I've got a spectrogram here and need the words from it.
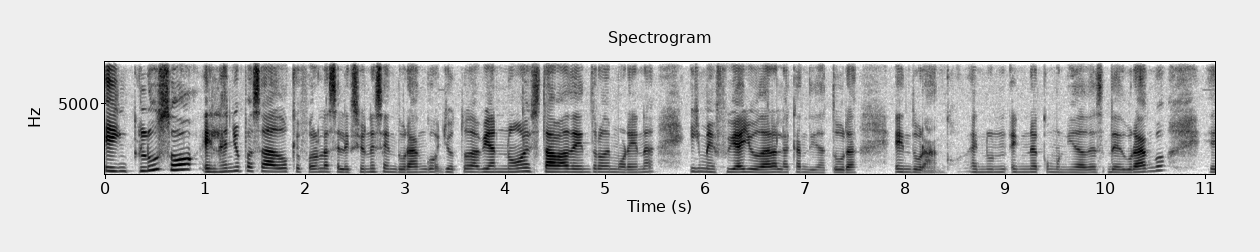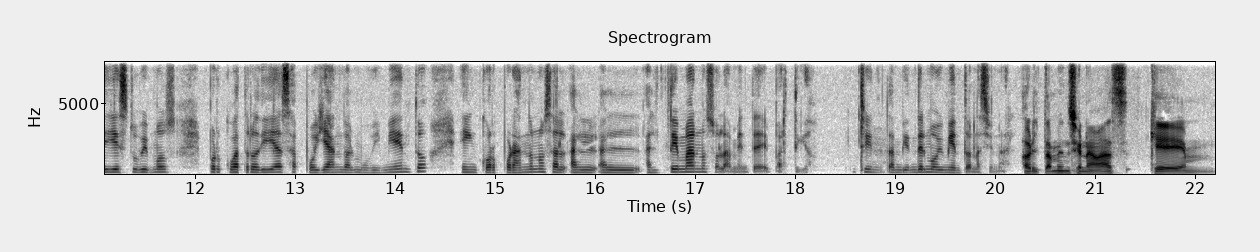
e incluso el año pasado que fueron las elecciones en Durango, yo todavía no estaba dentro de Morena y me fui a ayudar a la candidatura en Durango en, un, en una comunidad de, Durango y ahí estuvimos por cuatro días apoyando al movimiento e incorporándonos al, al, al, tema no solamente del partido, sino también del movimiento nacional. Ahorita mencionabas que mm,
